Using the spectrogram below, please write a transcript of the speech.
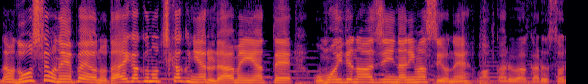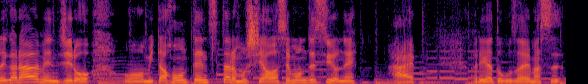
でもどうしてもねやっぱりあの大学の近くにあるラーメン屋って思い出の味になりますよね。わかるわかる。それがラーメン二郎。三田本店っつったらもう幸せもんですよね。はい。ありがとうございます。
